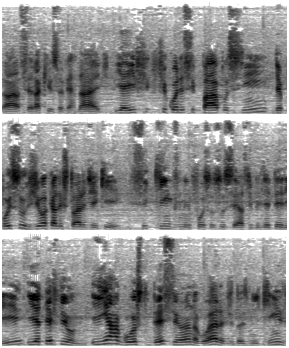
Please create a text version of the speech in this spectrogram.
Ah, será que isso é verdade? E aí fi- ficou nesse papo assim. Depois surgiu aquela história de que se Kingsman fosse um sucesso de bilheteria, ia ter filme. E em agosto desse ano, agora, de 2015,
